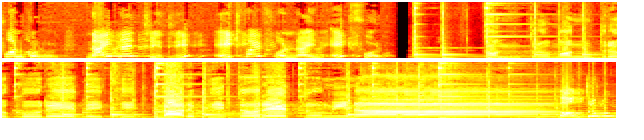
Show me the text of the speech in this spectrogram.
ফোন করুন nine nine three three eight five four nine eight four. তন্ত্র মন্ত্র করে দেখি তার ভিতরে তুমি না। মন্ত্রমুগ্ধ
